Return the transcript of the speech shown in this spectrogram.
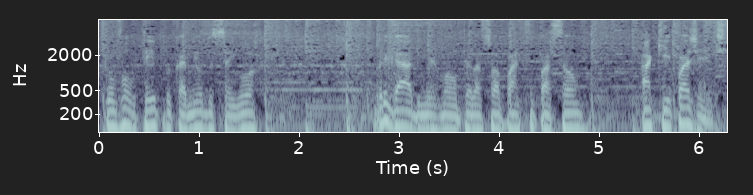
que eu voltei para o caminho do Senhor. Obrigado, meu irmão, pela sua participação aqui com a gente.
